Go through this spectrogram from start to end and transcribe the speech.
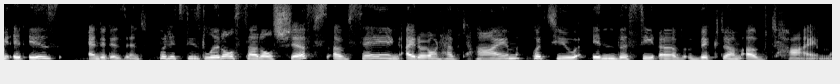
Mean, it is and it isn't. But it's these little subtle shifts of saying, I don't have time, puts you in the seat of victim of time,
